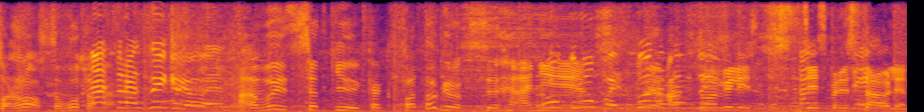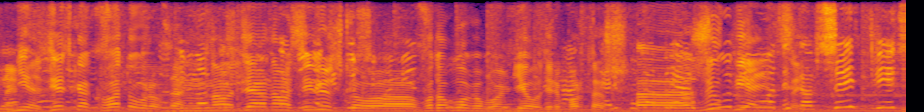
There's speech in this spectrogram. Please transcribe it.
Пожалуйста, вот У нас она. разыгрывается. А вы все-таки как фотограф, а не Ну, автомобилист здесь представлены? Нет, здесь как фотограф. Но для новосибирского фотоблога будем делать репортаж. Э, Жил пьяницей. в 6 вечера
